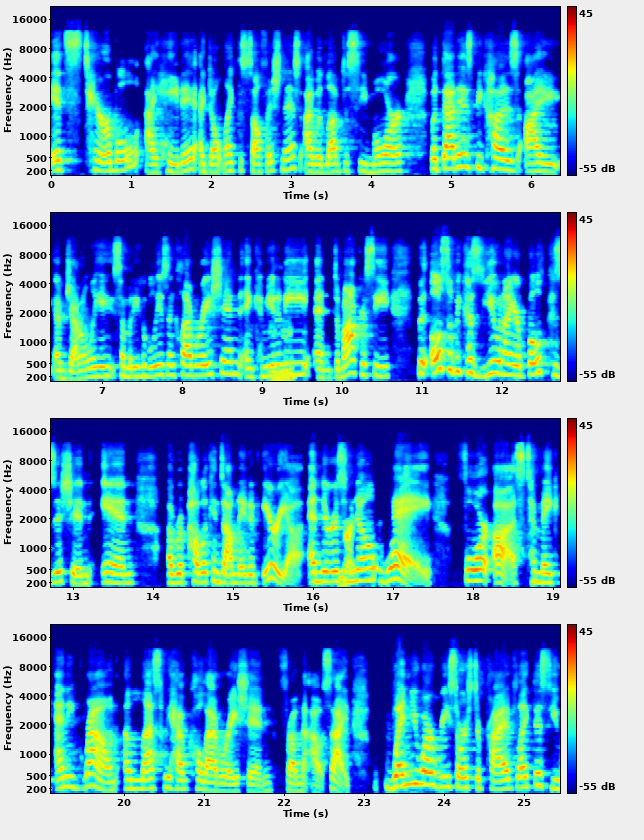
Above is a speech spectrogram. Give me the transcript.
it's terrible. I hate it. I don't like the selfishness. I would love to see more, but that is because I am generally somebody who believes in collaboration and mm-hmm. community mm-hmm. and democracy, but also because you and I are both positioned in a Republican dominated area. And there is right. no way for us to make any ground unless we have collaboration from the outside. When you are resource deprived like this, you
